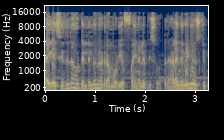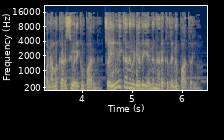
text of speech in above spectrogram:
High guys இதுதான் hotel லிலோனா டிராமாவுடைய ஃபைனல் எபிசோட் அதனால இந்த வீடியோ ஸ்கிப் பண்ணாம கடைசி வரைக்கும் பாருங்க. சோ இன்னைக்கான வீடியோல என்ன நடக்குதுன்னு பாத்துடலாம்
